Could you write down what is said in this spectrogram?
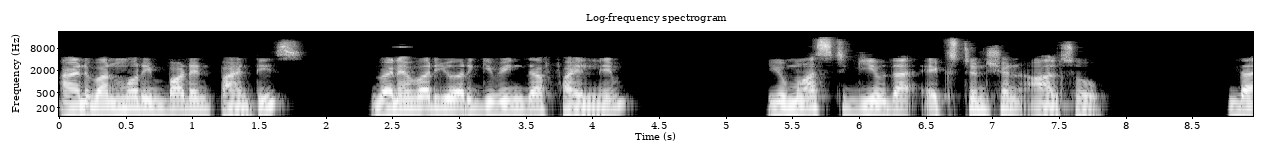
And one more important point is whenever you are giving the file name you must give the extension also. The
